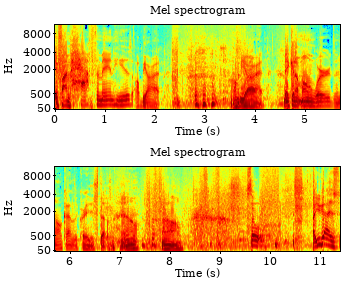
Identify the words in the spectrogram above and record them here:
If I'm half the man he is, I'll be all right. I'll be all right. Making up my own words and all kinds of crazy stuff, you know? Um, so, are you guys,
